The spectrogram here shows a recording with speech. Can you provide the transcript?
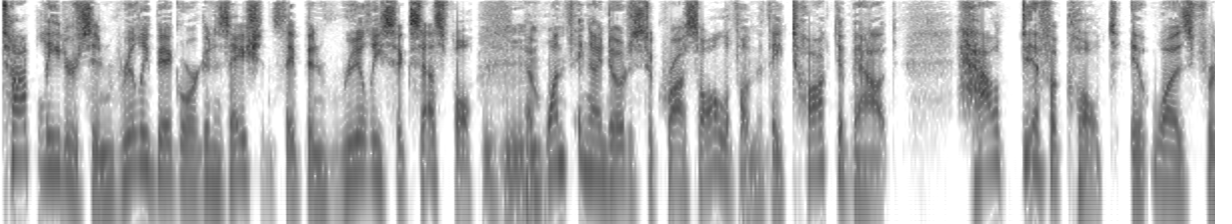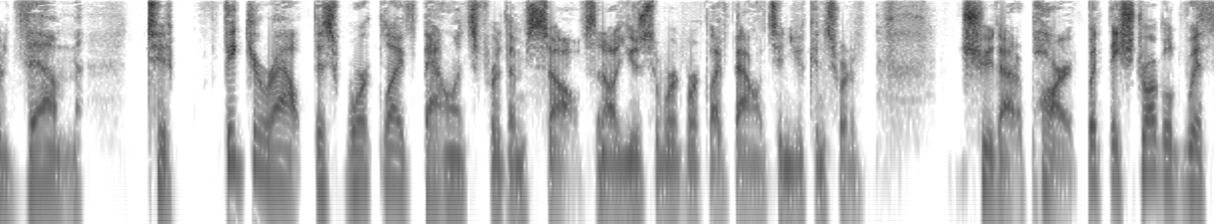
top leaders in really big organizations. They've been really successful. Mm-hmm. And one thing I noticed across all of them, they talked about how difficult it was for them figure out this work life balance for themselves. And I'll use the word work life balance and you can sort of chew that apart. But they struggled with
